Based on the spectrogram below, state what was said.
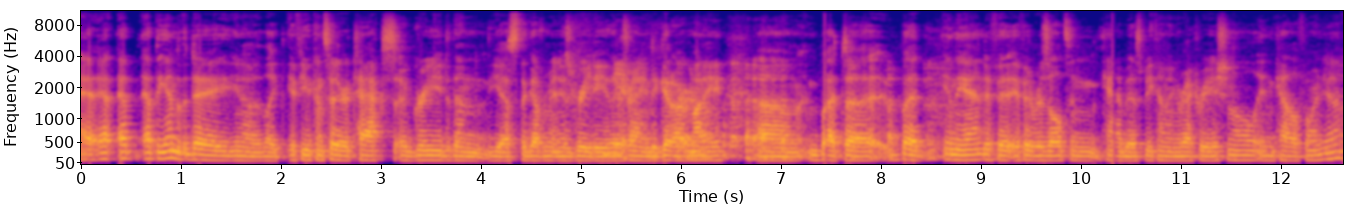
at, at, at the end of the day, you know, like if you consider tax a greed, then yes, the government is greedy. They're trying to get our money. Um, but uh, but in the end, if it, if it results in cannabis becoming recreational in California,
